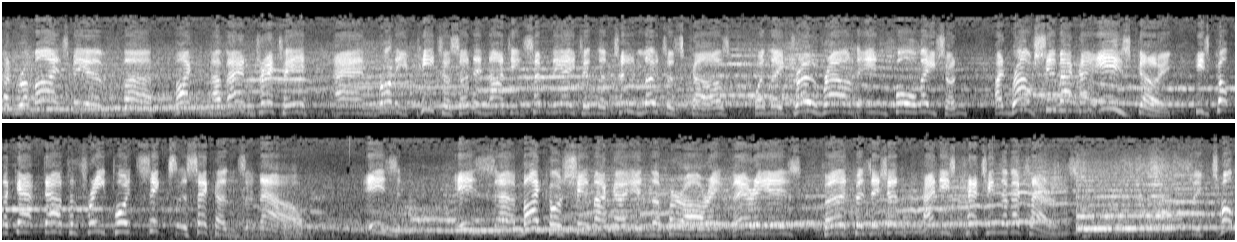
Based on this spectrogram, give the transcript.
and reminds me of uh, like of Andretti and Ronnie Peterson in 1978 in the two Lotus cars when they drove round in formation. And Ralf Schumacher is going. He's got the gap down to 3.6 seconds now. Is is uh, Michael Schumacher in the Ferrari. There he is, third position, and he's catching the McLarens. The top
